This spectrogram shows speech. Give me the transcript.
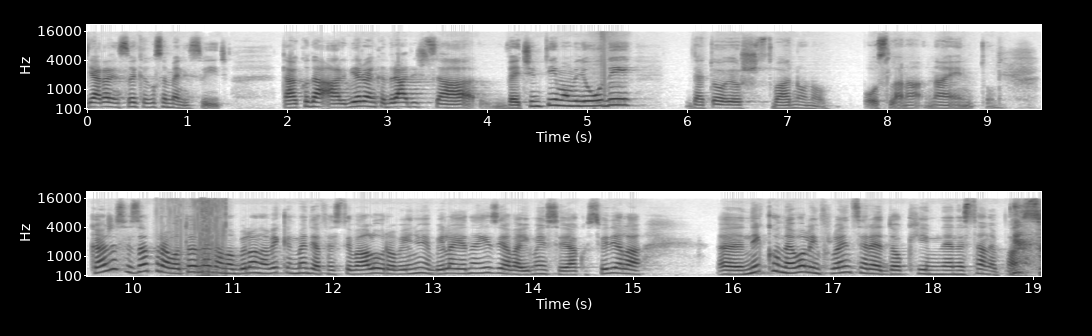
ja radim sve kako se meni sviđa. Tako da, ali vjerujem kad radiš sa većim timom ljudi, da je to još stvarno ono, posla na, na entu. Kaže se zapravo, to je nedavno bilo na Weekend Media Festivalu u Rovinju, je bila jedna izjava i meni se jako svidjela. E, niko ne voli influencere dok im ne nestane pas.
